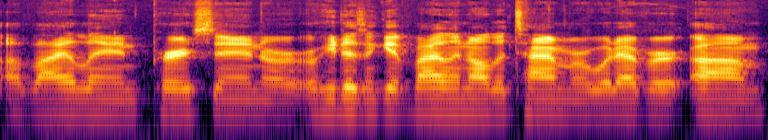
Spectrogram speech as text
a violent person or, or he doesn't get violent all the time or whatever. Um,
